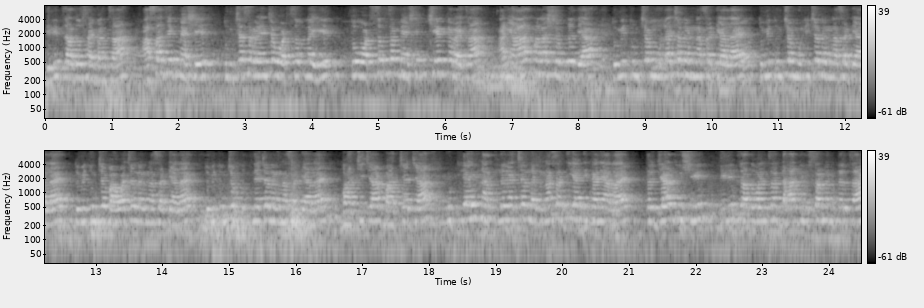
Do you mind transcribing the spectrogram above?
दिलीप जाधव साहेबांचा असाच एक मेसेज तुमच्या सगळ्यांच्या व्हॉट्सअपला येईल. तो व्हॉट्सअपचा मेसेज चेक करायचा आणि आज मला शब्द द्या. तुम्ही तुमच्या मुलाच्या लग्नासाठी आलाय. तुम्ही तुमच्या मुलीच्या लग्नासाठी आलाय. तुम्ही तुमच्या भावाच्या लग्नासाठी आलाय. तुम्ही तुमच्या पुतण्याच्या लग्नासाठी आलाय. भाचीच्या भाच्याच्या कुठल्याही नातलगाच्या लग्नासाठी या ठिकाणी आलाय. तर ज्या दिवशी दिलीप जाधवांचा दहा दिवसानंतरचा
